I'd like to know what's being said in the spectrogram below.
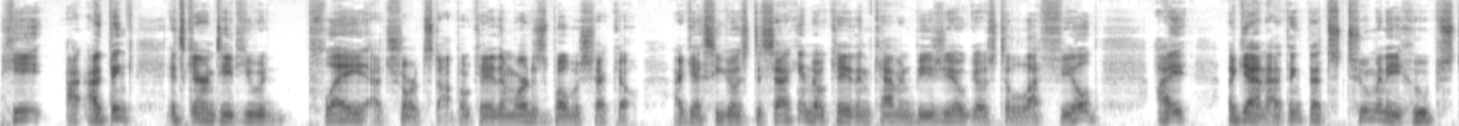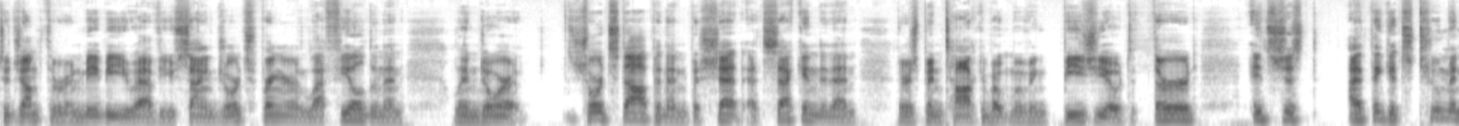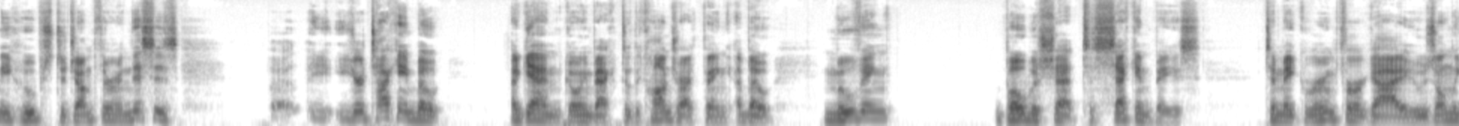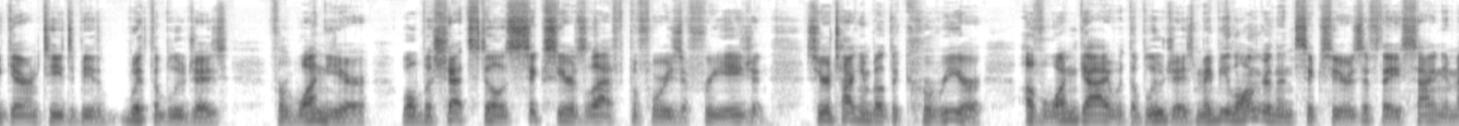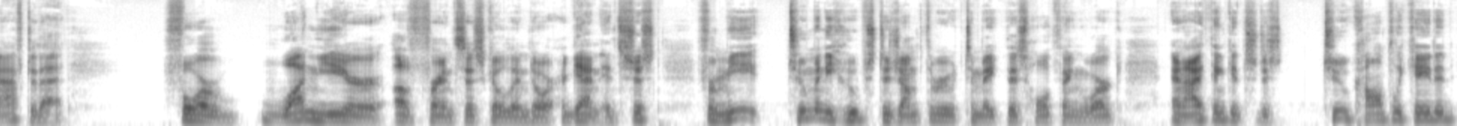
he I, I think it's guaranteed he would play at shortstop. Okay, then where does Bo Bichette go? I guess he goes to second. Okay, then Cavan Biggio goes to left field. I again, I think that's too many hoops to jump through. And maybe you have you sign George Springer in left field and then Lindor at shortstop and then Bichette at second. And then there's been talk about moving Biggio to third. It's just, I think it's too many hoops to jump through. And this is, uh, you're talking about, again, going back to the contract thing, about moving Bo Bichette to second base to make room for a guy who's only guaranteed to be with the Blue Jays for one year while Bichette still has six years left before he's a free agent. So you're talking about the career of one guy with the Blue Jays, maybe longer than six years if they sign him after that, for one year of Francisco Lindor. Again, it's just, for me, too many hoops to jump through to make this whole thing work. And I think it's just too complicated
